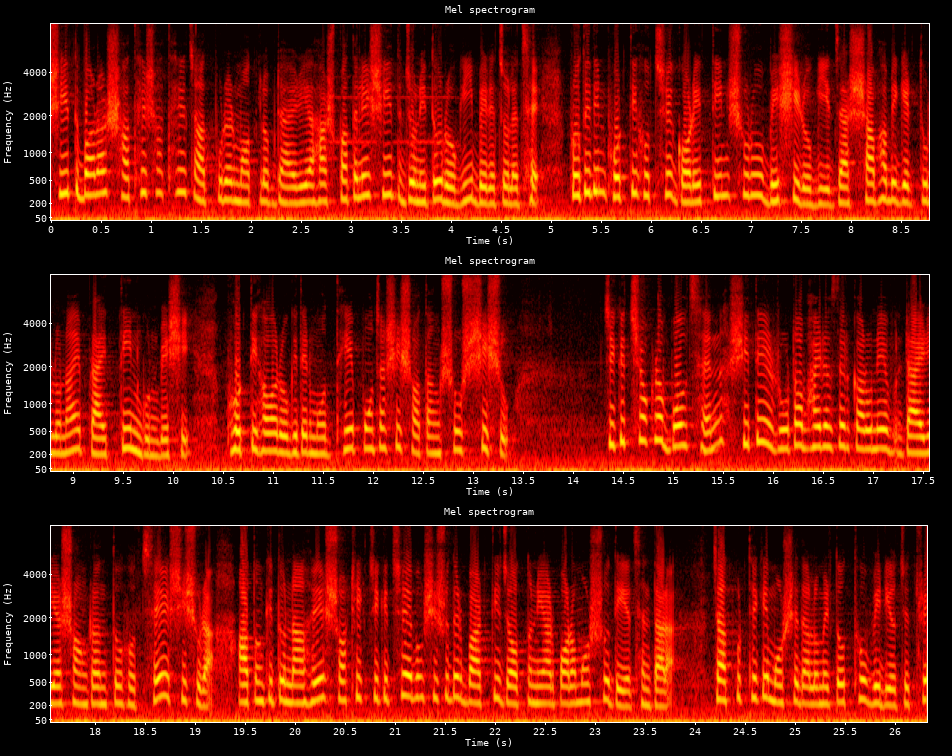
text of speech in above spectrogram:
শীত বাড়ার সাথে সাথে চাঁদপুরের মতলব ডায়রিয়া হাসপাতালে শীতজনিত রোগী বেড়ে চলেছে। প্রতিদিন ভর্তি হচ্ছে গড়ে তিনশোরও বেশি রোগী, যা স্বাভাবিকের তুলনায় প্রায় তিন গুণ বেশি। ভর্তি হওয়া রোগীদের মধ্যে পঁচাশি শতাংশ শিশু। চিকিৎসকরা বলছেন, শীতে রোটা ভাইরাসের কারণে ডায়রিয়া সংক্রান্ত হচ্ছে শিশুরা। আতঙ্কিত না হয়ে সঠিক চিকিৎসা এবং শিশুদের বাড়তি যত্ন নেওয়ার পরামর্শ দিয়েছেন তারা। চাঁদপুর থেকে মোর্শেদ আলমের তথ্য, ভিডিও চিত্রে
